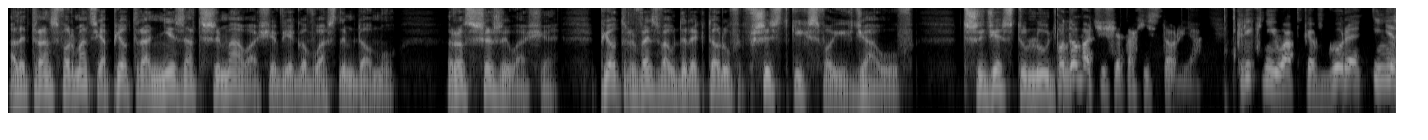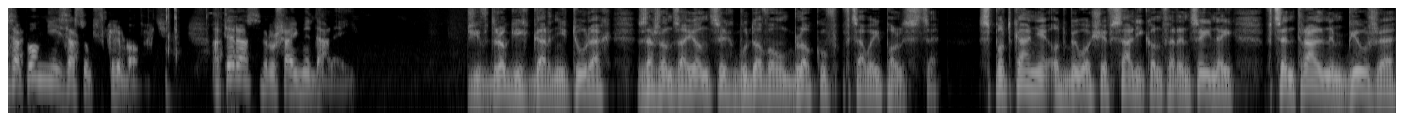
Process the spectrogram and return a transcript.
ale transformacja Piotra nie zatrzymała się w jego własnym domu. Rozszerzyła się. Piotr wezwał dyrektorów wszystkich swoich działów. Trzydziestu ludzi Podoba Ci się ta historia? Kliknij łapkę w górę i nie zapomnij zasubskrybować. A teraz ruszajmy dalej. w drogich garniturach zarządzających budową bloków w całej Polsce. Spotkanie odbyło się w sali konferencyjnej w centralnym biurze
